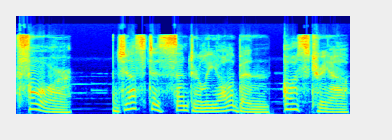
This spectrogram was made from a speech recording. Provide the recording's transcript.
4. Justice Center Leoben, Austria.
